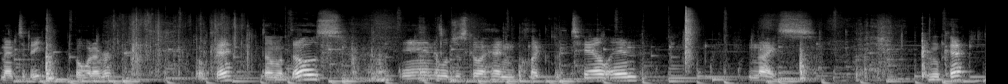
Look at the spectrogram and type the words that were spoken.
meant to be, but whatever. Okay, done with those. And we'll just go ahead and click the tail in. Nice. Okay.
